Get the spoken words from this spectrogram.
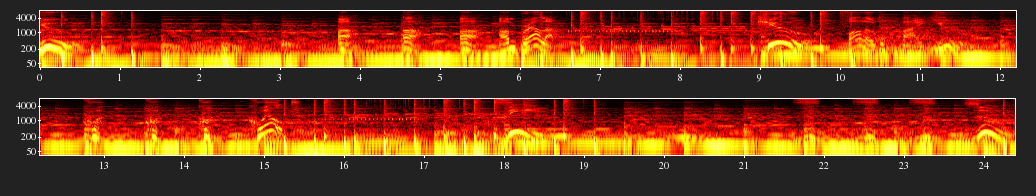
U Uh Uh Uh Umbrella. Q followed by U. Qu Qu Qu Quilt. Z Zoo.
